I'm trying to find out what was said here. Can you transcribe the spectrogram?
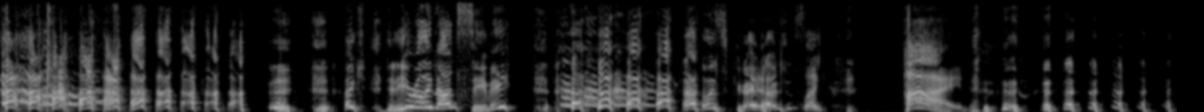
like, did he really not see me? that was great. I was just like, hide.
